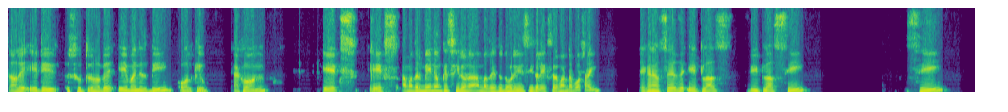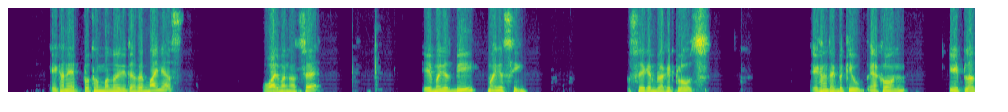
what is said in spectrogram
তাহলে এটির সূত্র হবে a minus b all cube এখন এক্স এক্স আমাদের মেইন অঙ্কে ছিল না, আমরা যেহেতু ধরে নিয়েছি, তাহলে এক্সের মানটা বসাই। এখানে হচ্ছে যে a plus b plus c c এখানে প্রথম বন্ধনী দিতে হবে মাইনাস ওয়াই মান হচ্ছে a minus b minus c second bracket close এখানে থাকবে কিউব এখন a plus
